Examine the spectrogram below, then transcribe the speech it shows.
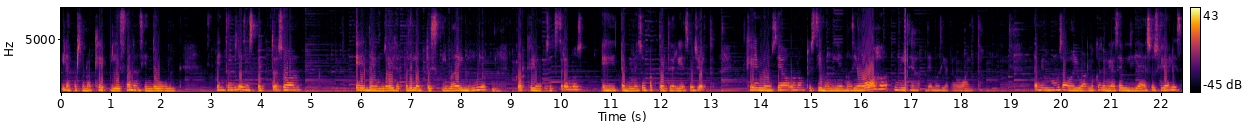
y la persona que le están haciendo bullying. Entonces los aspectos son eh, debemos revisar pues la autoestima del niño porque los extremos eh, también es un factor de riesgo, ¿cierto? Que no sea una autoestima ni demasiado baja ni sea demasiado alta. También vamos a evaluar lo que son las habilidades sociales,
